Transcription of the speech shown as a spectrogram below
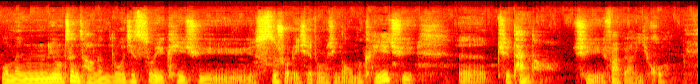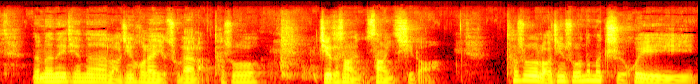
我们用正常人的逻辑思维可以去思索的一些东西呢，我们可以去呃去探讨，去发表疑惑。那么那天呢，老金后来也出来了，他说，接着上上一期的啊，他说老金说，那么只会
